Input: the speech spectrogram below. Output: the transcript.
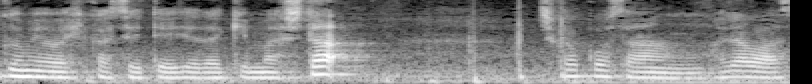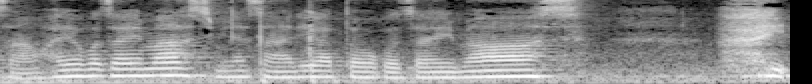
曲目を弾かせていただきました。ちかこさんフラワーさんおはようございます。皆さんありがとうございます。はい。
